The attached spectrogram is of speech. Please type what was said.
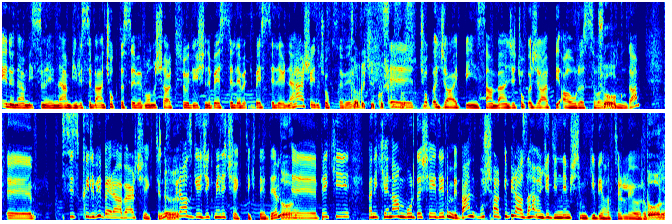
en önemli isimlerinden birisi. Ben çok da severim onun şarkı söyleyişini, bestele, bestelerini, her şeyini çok severim. Tabii ki kuşkusuz. E, çok acayip bir insan bence. Çok acayip bir aurası var Çok. onun da. E, siz klibi beraber çektiniz. Evet. Biraz gecikmeli çektik dedim. Doğru. E, peki hani Kenan burada şey dedi mi? Ben bu şarkıyı biraz daha önce dinlemiştim gibi hatırlıyorum. Doğru.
